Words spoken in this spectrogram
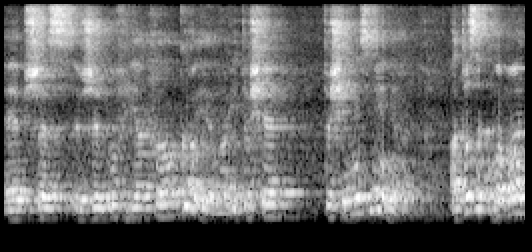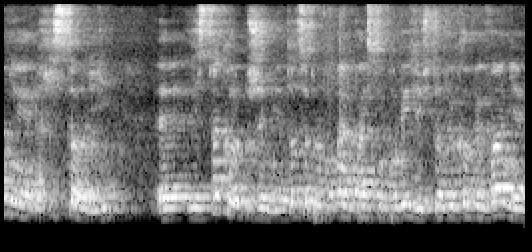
e, przez Żydów jako goje, no i to się, to się nie zmienia. A to zakłamanie historii jest tak olbrzymie, to co próbowałem Państwu powiedzieć, to wychowywanie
